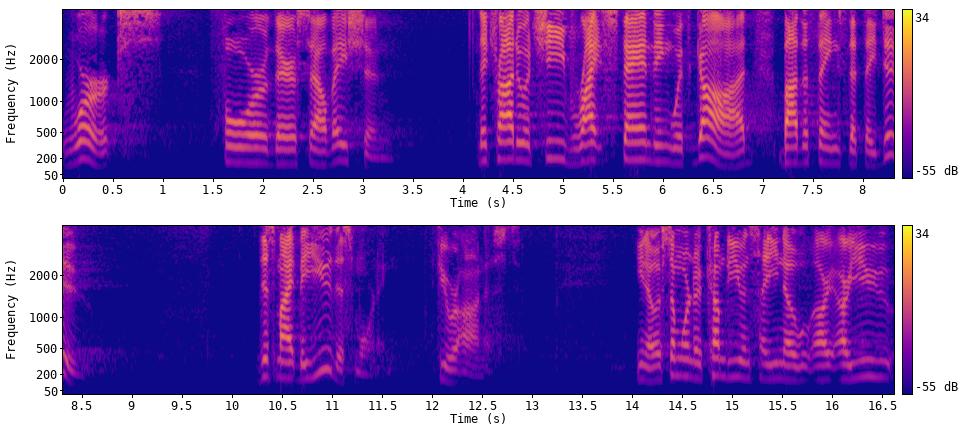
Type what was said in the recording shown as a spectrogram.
works for their salvation. They try to achieve right standing with God by the things that they do. This might be you this morning, if you were honest. You know, if someone were to come to you and say, you know, are, are, you,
